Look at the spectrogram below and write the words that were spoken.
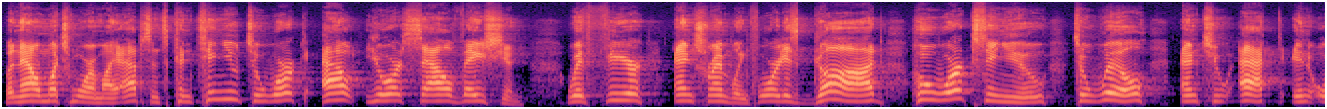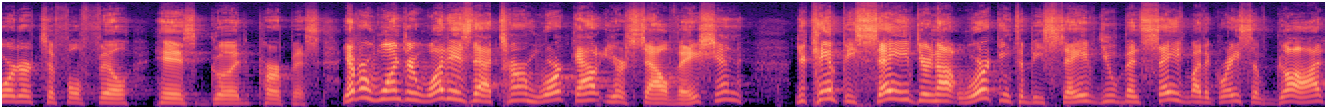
but now much more in my absence, continue to work out your salvation with fear and trembling. For it is God who works in you to will and to act in order to fulfill his good purpose. You ever wonder what is that term, work out your salvation? You can't be saved. You're not working to be saved. You've been saved by the grace of God.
